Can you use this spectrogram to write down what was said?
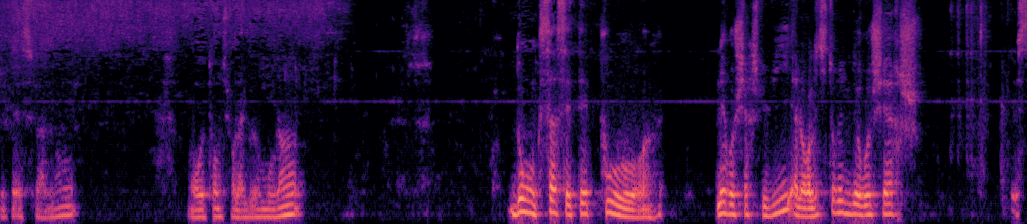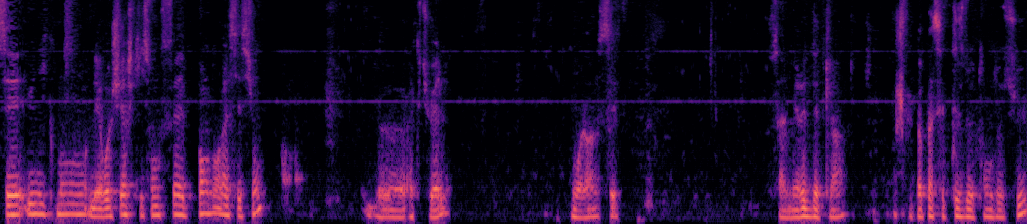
GPSEA, non. On retourne sur la Moulin. Donc, ça, c'était pour les recherches suivies. Alors, l'historique de recherche, c'est uniquement les recherches qui sont faites pendant la session euh, actuelle. Voilà, c'est ça a le mérite d'être là. Je ne vais pas passer plus de temps dessus.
